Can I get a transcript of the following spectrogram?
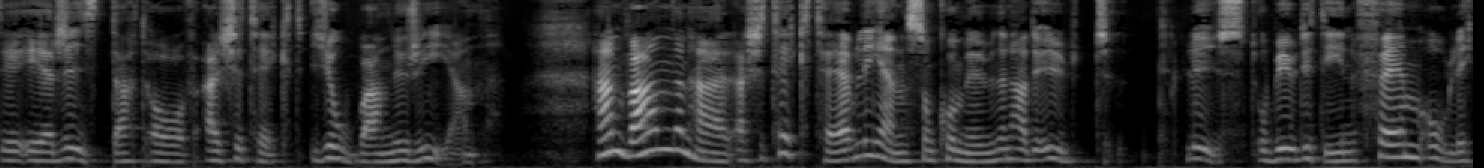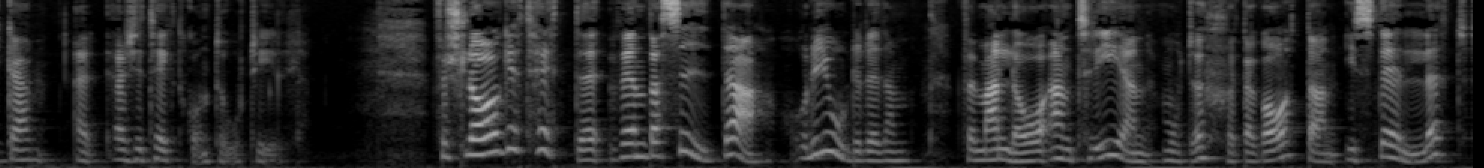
det är ritat av arkitekt Johan Nyrén. Han vann den här arkitekttävlingen som kommunen hade utlyst och bjudit in fem olika arkitektkontor till. Förslaget hette Vända sida och det gjorde det för man la entrén mot Östgötagatan istället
